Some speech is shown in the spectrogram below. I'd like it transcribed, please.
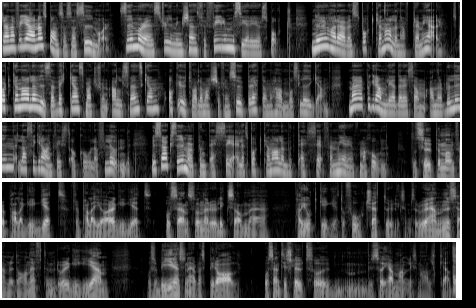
Träna för hjärnan sponsras av Simor. Simor är en streamingtjänst för film, serier och sport. Nu har även Sportkanalen haft premiär. Sportkanalen visar veckans match från Allsvenskan och utvalda matcher från Superettan och Handbollsligan. Med programledare som Anna Brolin, Lasse Granqvist och Olof Lund. Besök simor.se eller sportkanalen.se för mer information. Då super man för att palla gigget, för att palla göra gigget och sen så när du liksom eh, har gjort gigget och fortsätter du liksom så då är du ännu sämre dagen efter men då är det gig igen. Och så blir det en sån här jävla spiral. Och sen till slut så, så är man liksom halkad.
